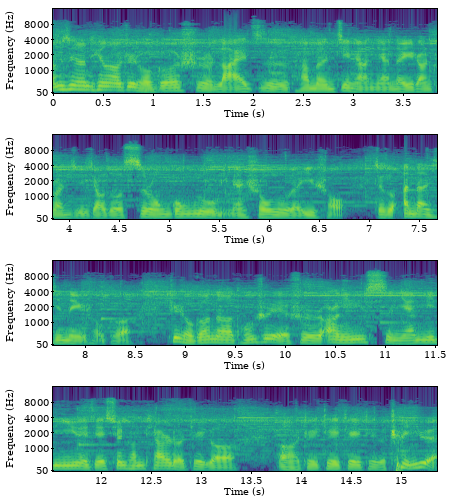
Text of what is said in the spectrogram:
咱们现在听到这首歌是来自他们近两年的一张专辑，叫做《丝绒公路》里面收录的一首叫做《暗淡心》的一首歌。这首歌呢，同时也是2014年迷笛音乐节宣传片的这个，呃，这这这这个衬乐。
